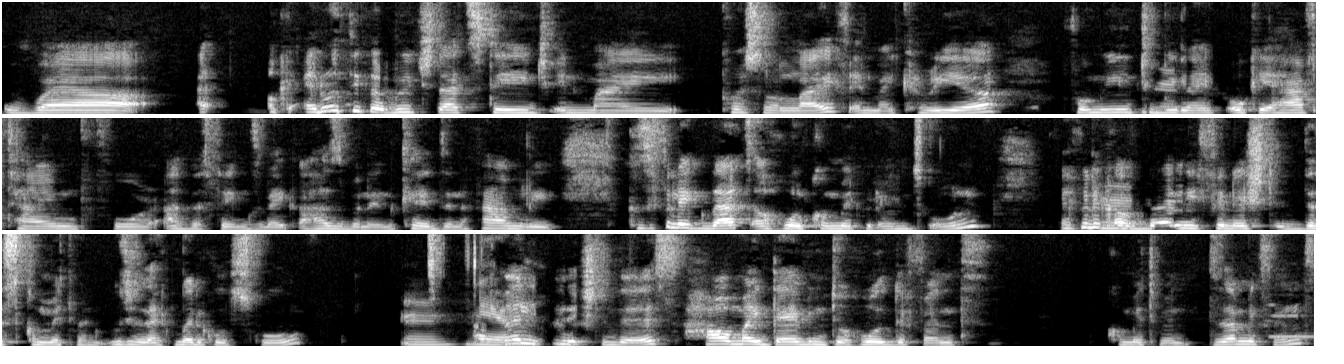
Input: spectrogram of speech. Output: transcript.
where I, okay, I don't think I've reached that stage in my personal life and my career for me to be like, okay, I have time for other things like a husband and kids and a family. Because I feel like that's a whole commitment on its own. I feel like Mm. I've barely finished this commitment, which is like medical school. Mm, I've barely finished this. How am I diving into a whole different commitment? Does that make sense?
